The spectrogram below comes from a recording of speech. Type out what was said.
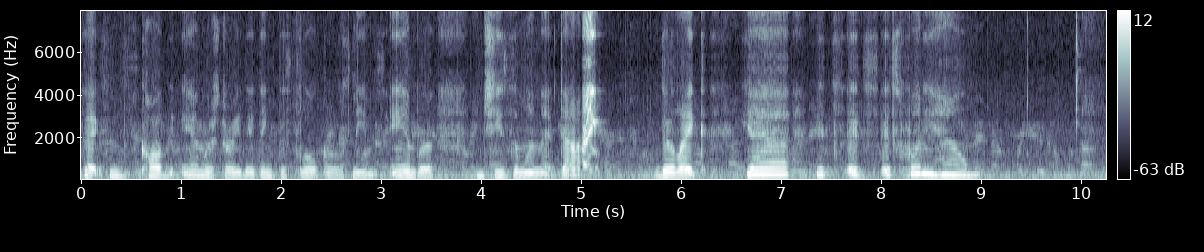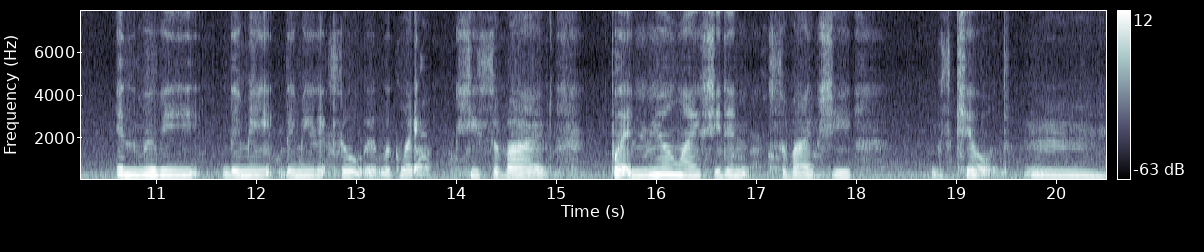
that since it's called the Amber story, they think this little girl's name is Amber, and she's the one that died. They're like, yeah, it's it's it's funny how in the movie they made they made it so it looked like she survived, but in real life she didn't survive. She was killed. Mm.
